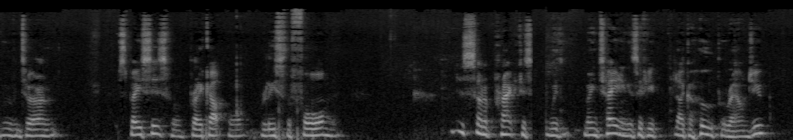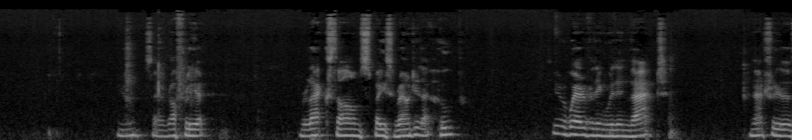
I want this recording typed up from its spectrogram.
move into our own spaces. We'll break up or release the form. Just sort of practice with maintaining as if you like a hoop around you. you know, so roughly a relaxed arm space around you, that hoop. You're aware of everything within that. Naturally,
